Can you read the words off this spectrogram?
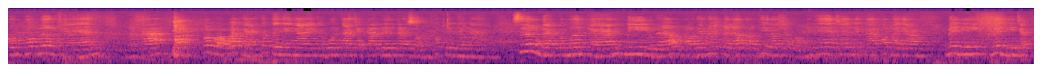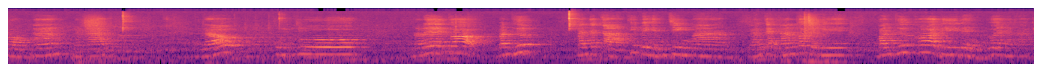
ค้นพบเรื่องแผนนะคะ ก็บอกว่าแผนก็เป็นยังไงกระบวนการจัดการเรียนการสอนเขาเป็นยังไง ซึ่งแบบประเมินแผนมีอยู่แล้ว เราได้ให้ไปแล้วตอนที่เราจะออกนิเทศใช่ไหมคะก็พยายามไม่นี้ไม่นีจากกรอบนั้นนะคะ แล้วคุณครูนเรศก็บันทึก บรรยากาศที่ไปเห็นจริงมา หลังจากนั้นก็จะมีบันทึกข้อดีเด่นด้วยนะคะ แก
